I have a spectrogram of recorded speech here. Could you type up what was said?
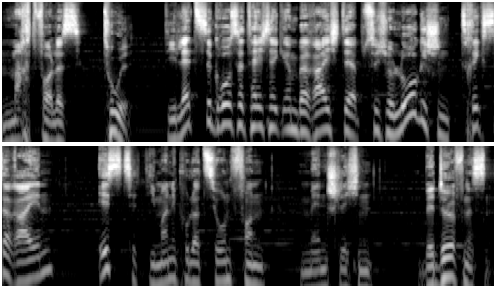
machtvolles Tool. Die letzte große Technik im Bereich der psychologischen Tricksereien ist die Manipulation von menschlichen Bedürfnissen.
